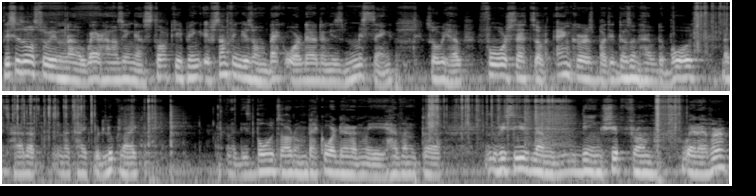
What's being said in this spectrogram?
This is also in uh, warehousing and stock keeping if something is on back order and is missing so we have four sets of anchors but it doesn't have the bolts. That's how that that's how it would look like these bolts are on back order and we haven't uh, received them being shipped from wherever.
